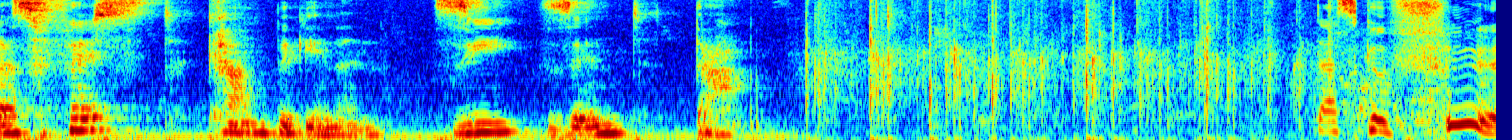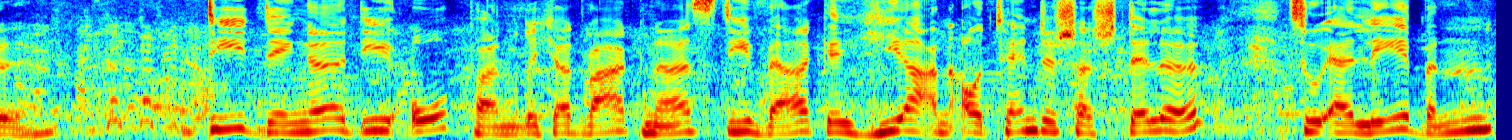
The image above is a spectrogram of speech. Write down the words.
Das Fest kann beginnen. Sie sind da. Das Gefühl, die Dinge, die Opern Richard Wagners, die Werke hier an authentischer Stelle zu erleben,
